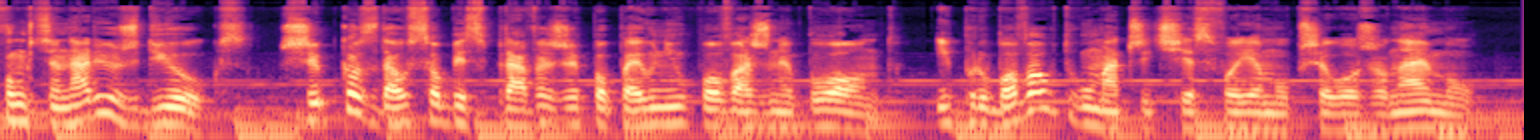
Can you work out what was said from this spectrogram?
Funkcjonariusz Dukes szybko zdał sobie sprawę, że popełnił poważny błąd i próbował tłumaczyć się swojemu przełożonemu.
